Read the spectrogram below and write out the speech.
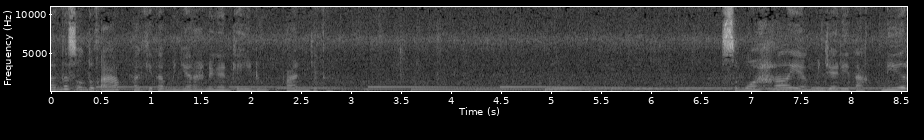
Lantas untuk apa kita menyerah dengan kehidupan gitu? Semua hal yang menjadi takdir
